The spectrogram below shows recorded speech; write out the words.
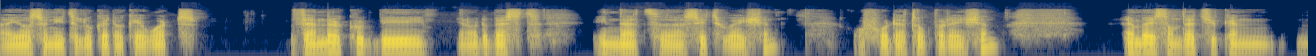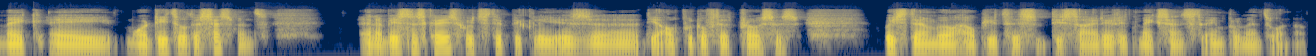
uh, you also need to look at okay, what vendor could be you know the best in that uh, situation or for that operation, and based on that you can make a more detailed assessment and a business case, which typically is uh, the output of that process, which then will help you to decide if it makes sense to implement or not.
